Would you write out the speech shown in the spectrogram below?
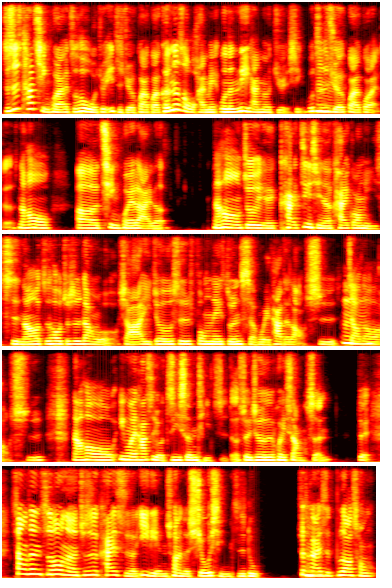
只是他请回来之后，我就一直觉得怪怪。可是那时候我还没，我能力还没有觉醒，我只是觉得怪怪的。然后呃，请回来了，然后就也开进行了开光仪式。然后之后就是让我小阿姨就是奉那尊神为她的老师，教导嗯老师。然后因为她是有机身体质的，所以就是会上升。对，上升之后呢，就是开始了一连串的修行之路。就开始不知道从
